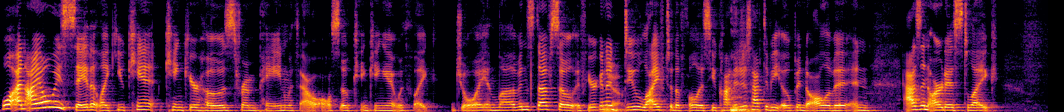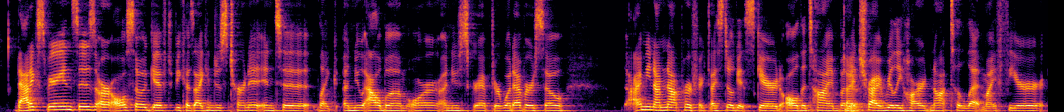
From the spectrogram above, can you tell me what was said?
Well, and I always say that like you can't kink your hose from pain without also kinking it with like joy and love and stuff. So if you're going to yeah. do life to the fullest, you kind of just have to be open to all of it. And as an artist, like bad experiences are also a gift because I can just turn it into like a new album or a new script or whatever. So I mean, I'm not perfect. I still get scared all the time, but yeah. I try really hard not to let my fear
